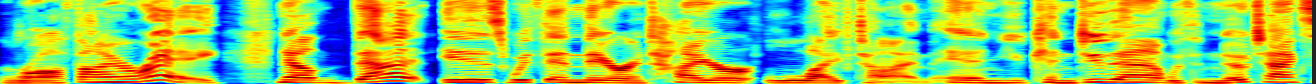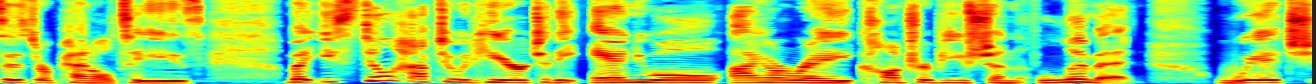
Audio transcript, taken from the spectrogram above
Roth IRA. Now, that is within their entire lifetime, and you can do that with no taxes or penalties, but you still have to adhere to the annual IRA contribution limit, which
